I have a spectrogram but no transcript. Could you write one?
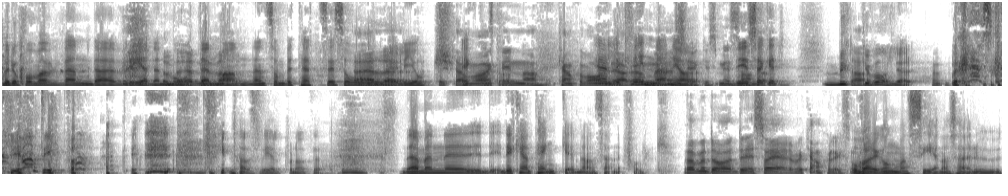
Men då får man vända vreden mot den väl- mannen som betett sig så Eller omöjliggjort Det kan vara en äktenskap. kvinna. Kanske vanligare Eller kvinnan, med ja. psykisk Det är misshandel. säkert mycket Ja. vanligare. Skulle jag tippa det är kvinnans fel på något sätt. Nej, men eh, det, det kan jag tänka ibland sen när folk... Ja, men då, det, så är det väl kanske liksom. Och varje gång man ser något så här nu...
